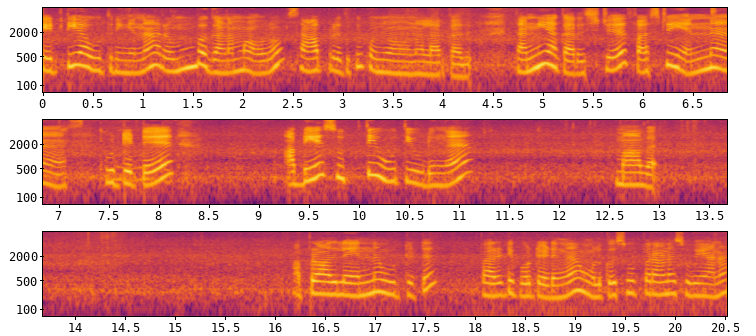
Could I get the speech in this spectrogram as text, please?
கெட்டியாக ஊற்றுனீங்கன்னா ரொம்ப கனமாக வரும். சாப்பிட்றதுக்கு கொஞ்சம் நல்லா இருக்காது தண்ணியாக கரைச்சிட்டு ஃபஸ்ட்டு எண்ணெய் விட்டுட்டு அப்படியே சுற்றி ஊற்றி விடுங்க மாவை. அப்புறம் அதில் எண்ணெய் விட்டுட்டு பரட்டி போட்டு எடுங்க. உங்களுக்கு சூப்பரான சுவையான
